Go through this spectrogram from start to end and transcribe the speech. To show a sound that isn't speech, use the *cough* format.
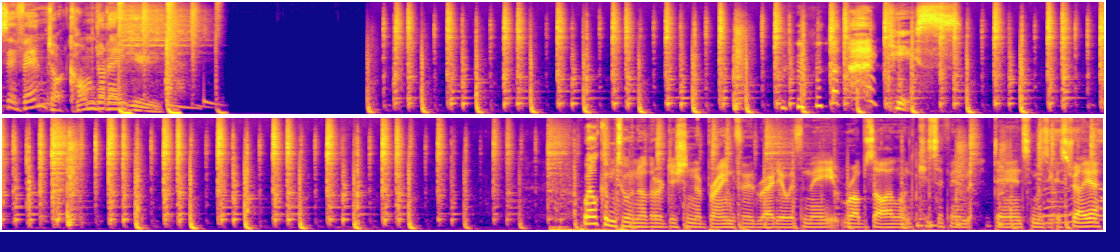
kissfm.com.au. *laughs* Kiss. Welcome to another edition of Brain Food Radio with me, Rob Zile on Kiss FM Dance Music Australia.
